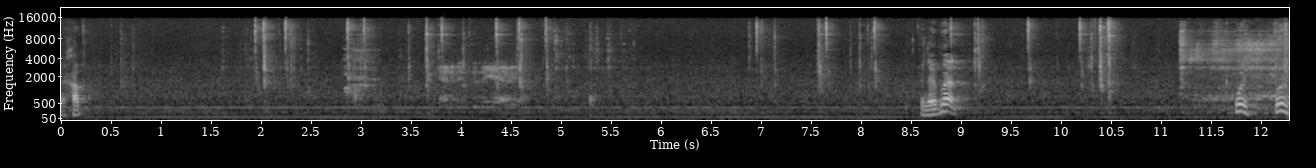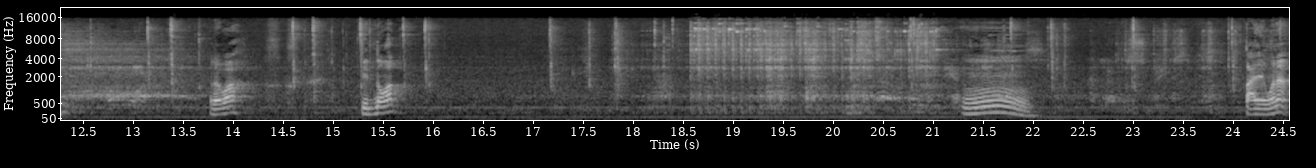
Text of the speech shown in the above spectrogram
นะครับเป็นไงเพื่อน อุ้ยอุ้ยอะไรวะ ติดน็อตอืมตายอย่างวะน่ะ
